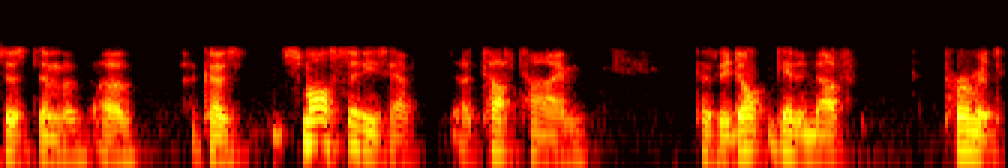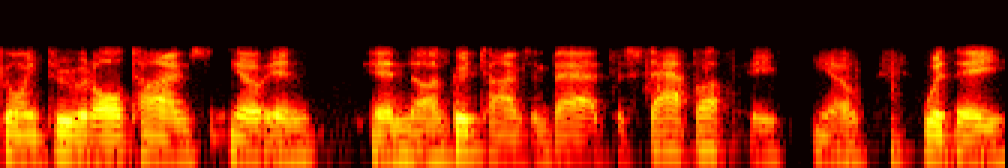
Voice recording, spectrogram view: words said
system of, because small cities have a tough time because they don't get enough permits going through at all times, you know, in in uh, good times and bad, to staff up a you know with a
